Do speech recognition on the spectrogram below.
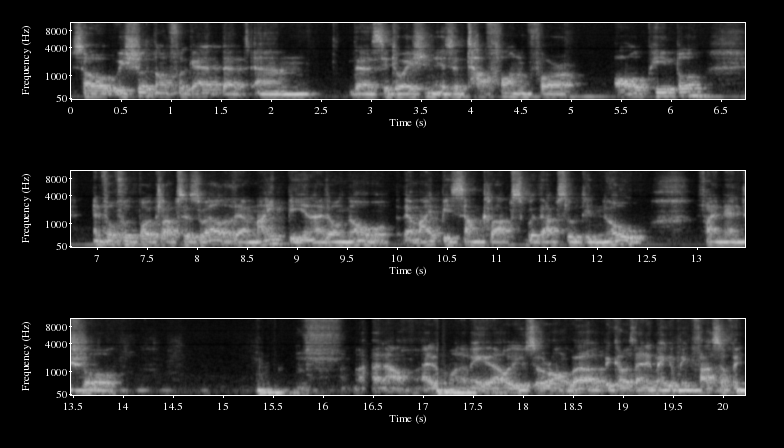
So we should not forget that um, the situation is a tough one for all people and for football clubs as well. There might be, and I don't know, there might be some clubs with absolutely no financial. I don't know. I don't want to make it. I'll use the wrong word because then you make a big fuss of it.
